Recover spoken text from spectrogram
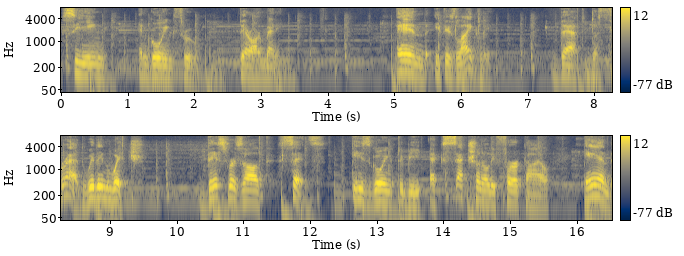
seeing and going through there are many. And it is likely that the thread within which this result sits is going to be exceptionally fertile and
